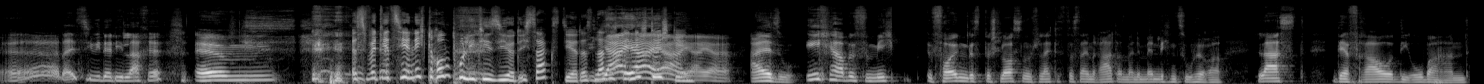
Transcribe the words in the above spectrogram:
Ah, da ist sie wieder, die Lache. Ähm, es wird jetzt hier nicht rumpolitisiert, ich sag's dir. Das lasse ich dir nicht durchgehen. Ja, ja, ja. Also, ich habe für mich Folgendes beschlossen und vielleicht ist das ein Rat an meine männlichen Zuhörer. Lasst der Frau die Oberhand.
